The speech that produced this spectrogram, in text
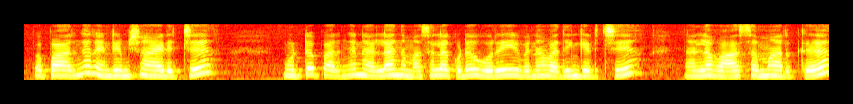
இப்போ பாருங்கள் ரெண்டு நிமிஷம் ஆகிடுச்சு முட்டை பாருங்கள் நல்லா அந்த மசாலா கூட ஒரே வேணால் வதங்கிடுச்சு. நல்லா வாசமாக இருக்குது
